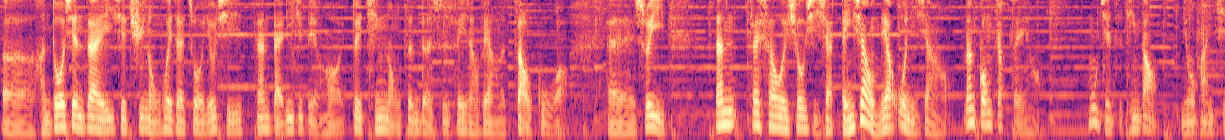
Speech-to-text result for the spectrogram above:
呃很多现在一些区农会在做，尤其咱傣利这边哈，对青农真的是非常非常的照顾哦，呃，所以咱再稍微休息一下，等一下我们要问一下哦，咱公家贼哈。目前只听到牛番茄，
